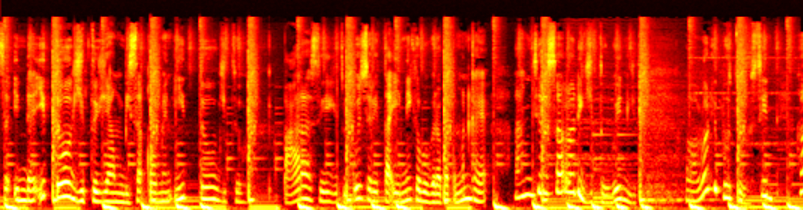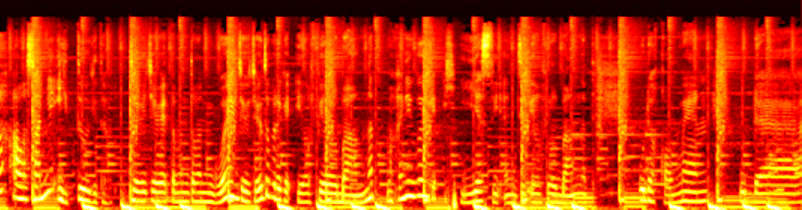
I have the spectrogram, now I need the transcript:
seindah itu gitu yang bisa komen itu gitu. Parah sih gitu. Gue cerita ini ke beberapa temen kayak anjir sa lo digituin gitu. Oh, lo diputusin? Hah alasannya itu? gitu. Cewek-cewek teman-teman gue yang cewek-cewek tuh pada kayak ilfil banget. Makanya gue kayak iya sih anjir ilfil banget. Udah komen udah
